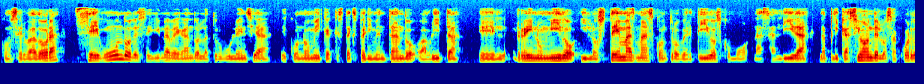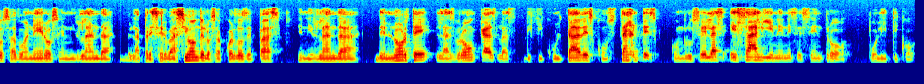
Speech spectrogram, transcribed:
conservadora, segundo, de seguir navegando la turbulencia económica que está experimentando ahorita el Reino Unido y los temas más controvertidos como la salida, la aplicación de los acuerdos aduaneros en Irlanda, la preservación de los acuerdos de paz en Irlanda del Norte, las broncas, las dificultades constantes con Bruselas, es alguien en ese centro político.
